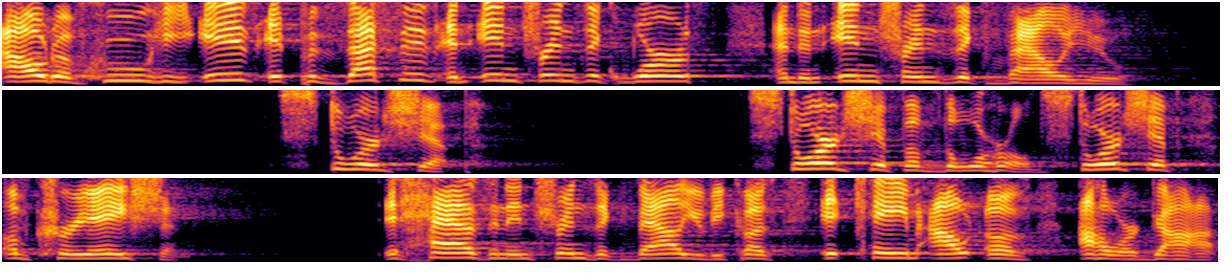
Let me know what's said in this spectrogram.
out of who he is, it possesses an intrinsic worth and an intrinsic value. Stewardship. Stewardship of the world, stewardship of creation. It has an intrinsic value because it came out of our God,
